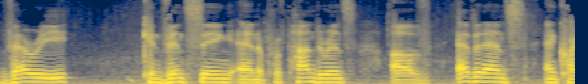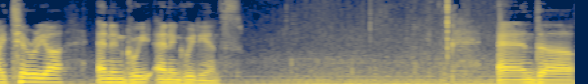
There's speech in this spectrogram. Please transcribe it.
very convincing and a preponderance of evidence and criteria and, ingre- and ingredients. And uh,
